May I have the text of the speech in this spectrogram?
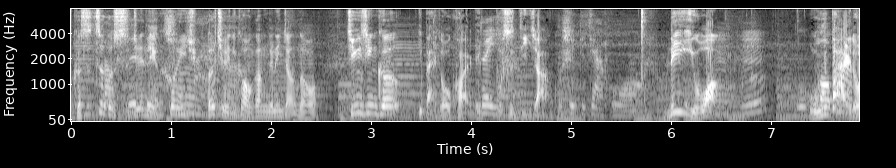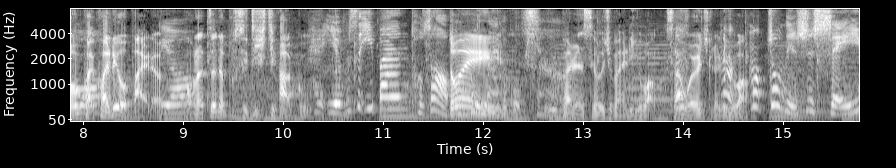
可是这个时间点刻意去，而且你看我刚刚跟你讲的哦，晶心科一百多块，不是低价股，不是低价股。力旺五百多块，快六百了，哦，那真的不是低价股，也不是一般投资好朋友买的股票。一般人谁会去买力旺？三五二九的力旺。那重点是谁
